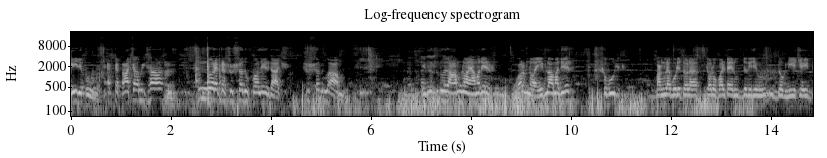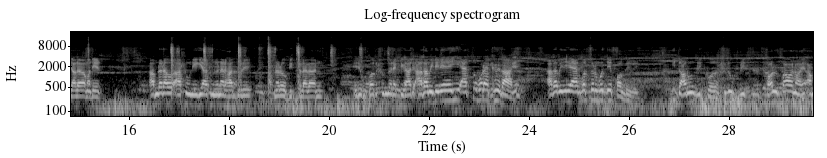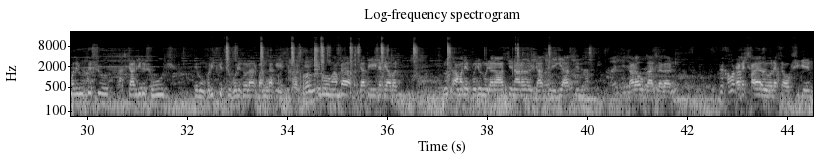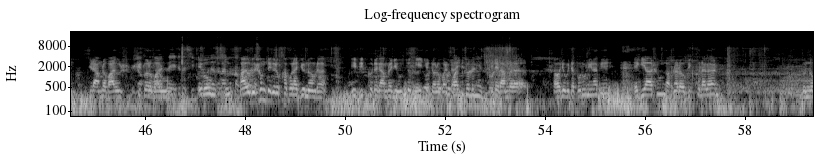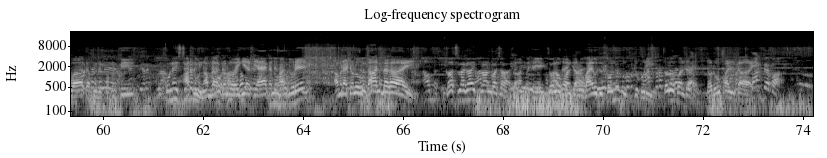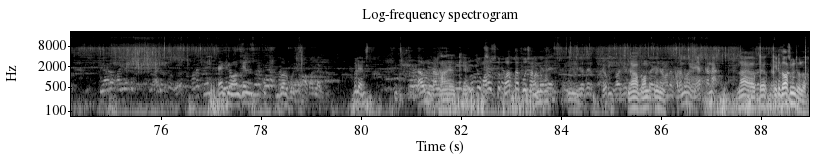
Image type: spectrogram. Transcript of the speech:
এই দেখুন, একটা কাঁচা মিঠা, সুন্দর একটা সুস্বাদু ফলের গাছ, সুস্বাদু আম। এগুলো শুধু আম নয়, আমাদের ফল নয়, এগুলো আমাদের সবুজ বাংলা গড়ে তোলা জলপাল্টায়ের উদ্যোগে যে উদ্যোগ নিয়েছে, এর দ্বারা আমাদের, আপনারাও আসুন, এগিয়ে আসুন ওনার হাত ধরে, আপনারাও বৃক্ষ লাগান। এরকম কত সুন্দর একটি গাছ। আগামী দিনে এই এত বড় একখানে গাছ, আগামী দিনে এক বছরের মধ্যে ফল দেবে। কি দারুণ বৃক্ষ। শুধু ফল পাওয়া নয় আমাদের উদ্দেশ্য চারদিকে সবুজ এবং হরিতক্ষেত্র গড়ে তোলার বাংলাকে। এবং আমরা যাতে এটাকে আবার আমাদের প্রজন্ম যারা আসছেন আর আসছেন এগিয়ে আসছেন তারাও গাছ লাগান। একটা ছায়া জল একটা অক্সিজেন যেটা আমরা বায়ু শীতল বায়ু এবং বায়ু দূষণ থেকে রক্ষা করার জন্য আমরা এই বৃক্ষটাকে আমরা যে উদ্যোগ নিয়েছি জলপাল্টায় এটাকে আমরা সহযোগিতা করুন এনাকে এগিয়ে আসুন আপনারাও বৃক্ষ লাগান। ধন্যবাদ আপনাদের সকলকে। আসুন আমরা চলো এগিয়ে আসি এক হাতে হাত ধরে। আমরা চলো গাছ লাগাই। গাছ লাগাই প্রাণ বাঁচায় গান বাজাই চলো পাল্টাই। চলো বায়ু দূষণ মুক্ত করি। চলো পাল্টায়। চলো পাল্টায়। থ্যাংক ইউ আঙ্কেল খুব সুন্দর বলছেন বুঝলেন? পৌঁছানো। না বন্ধ করি না না। এটা দশ মিনিট হলো।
